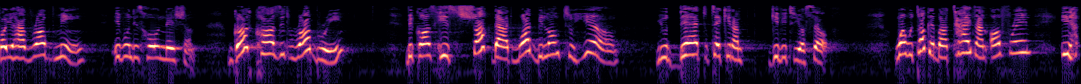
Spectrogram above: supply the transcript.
for you have robbed me, even this whole nation. God calls it robbery because he's shocked that what belonged to him, you dare to take it and give it to yourself. When we talk about tithes and offering, it,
